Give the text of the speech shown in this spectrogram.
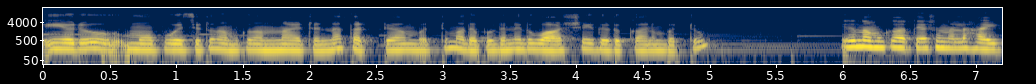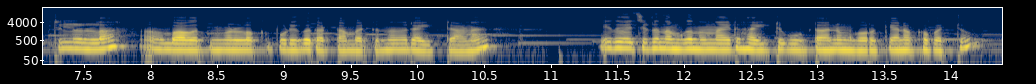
ഈ ഒരു മോപ്പ് വെച്ചിട്ട് നമുക്ക് നന്നായിട്ട് തന്നെ തട്ടാൻ പറ്റും. അതേപോലെ തന്നെ ഇത് വാഷ് ചെയ്തെടുക്കാനും പറ്റും. ഇത് നമുക്ക് അത്യാവശ്യം നല്ല ഹൈറ്റിലുള്ള ഭാഗങ്ങളിലൊക്കെ പൊടിയൊക്കെ തട്ടാൻ പറ്റുന്ന ഒരു ഐറ്റാണ് ഇത് വെച്ചിട്ട് നമുക്ക് നന്നായിട്ട് ഹൈറ്റ് കൂട്ടാനും കുറയ്ക്കാനൊക്കെ പറ്റും.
